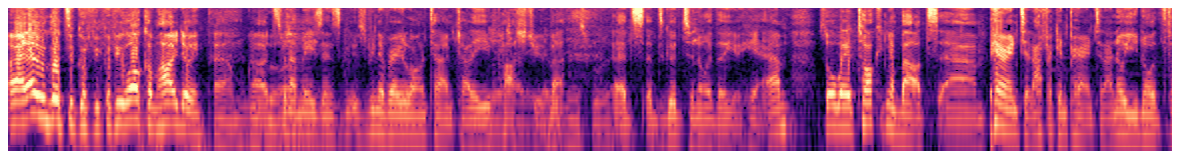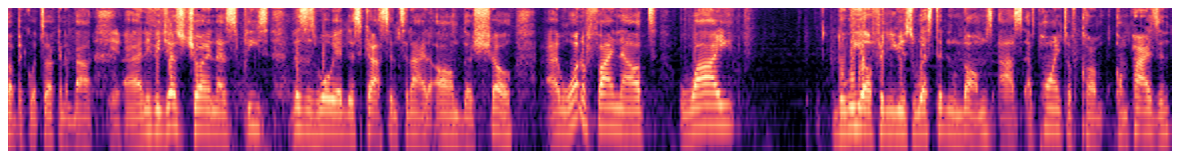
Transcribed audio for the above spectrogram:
All right, let me go to Kofi. Kofi, welcome. How are you doing? Um, good, Uh, it's been amazing. It's, it's been a very long time, Charlie. You Yeah, passed Charlie, through, but it's it's good to know that you're here. Um, so we're talking about um, parenting, African parenting. I know you know the topic we're talking about, Yeah. uh, and if you just join us, please. This is what we're discussing tonight on the show. I want to find out why do we often use Western norms as a point of com- comparison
